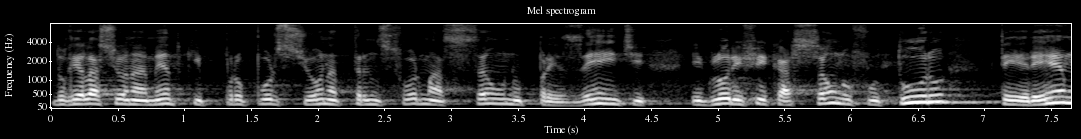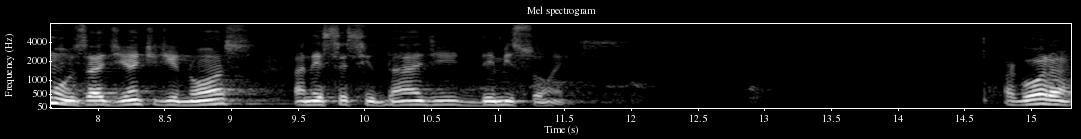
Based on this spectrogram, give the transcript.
do relacionamento que proporciona transformação no presente e glorificação no futuro, teremos adiante de nós a necessidade de missões. Agora,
